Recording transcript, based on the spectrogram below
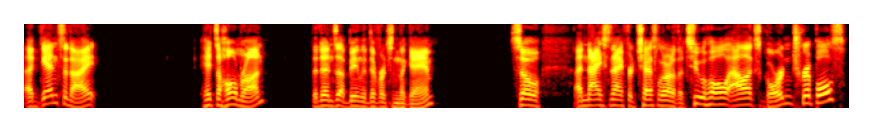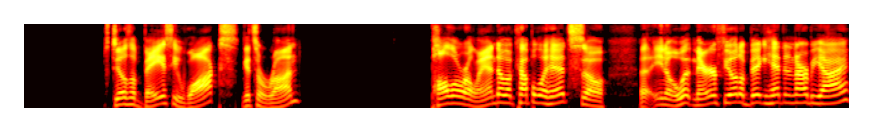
Again tonight, hits a home run that ends up being the difference in the game. So a nice night for Cheslor out of the two hole. Alex Gordon triples, steals a base, he walks, gets a run. Paulo Orlando a couple of hits. So uh, you know Whit Merrifield a big hit in an RBI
